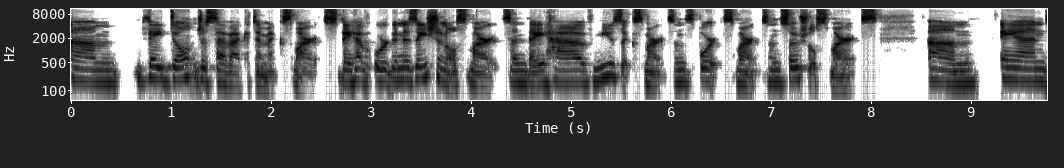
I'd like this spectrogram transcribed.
um, they don't just have academic smarts, they have organizational smarts and they have music smarts and sports smarts and social smarts. Um, and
